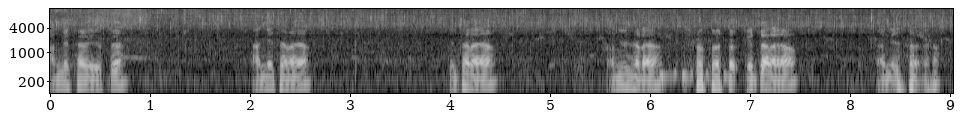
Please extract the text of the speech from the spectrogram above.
안 괜찮으셨어요? 안 괜찮아요? 괜찮아요? 안 괜찮아요? 괜찮아요? 안 괜찮아요?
